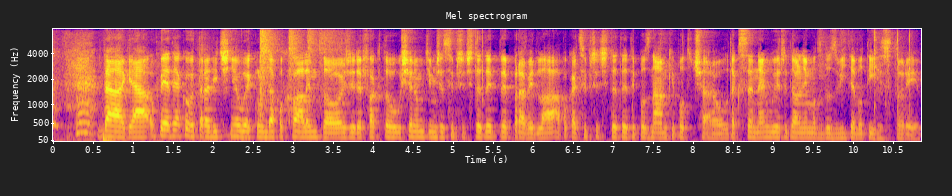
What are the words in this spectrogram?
tak já opět jako tradičně u Eklunda pochválím to, že de facto už jenom tím, že si přečtete ty pravidla a pokud si přečtete ty poznámky pod čarou, tak se neuvěřitelně moc dozvíte o té historii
